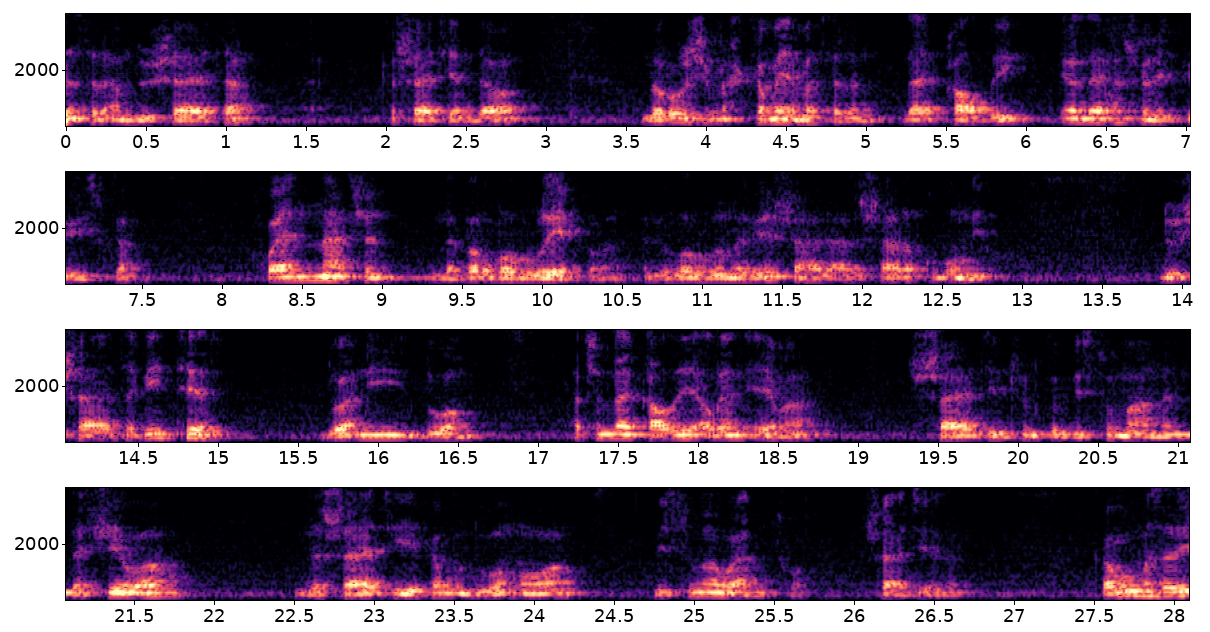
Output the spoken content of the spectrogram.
لەسەر ئەم دوو شایەتە کە شایەتێنداوە لە ڕۆژی محکەمەیە مەثلەن لای قاڵی یا لای هەشوێنێک پێویست بکە خۆیان ناچن لەبەر ضرورەیەک بڵێن ئەگە ضرورە نەبێ شاهد على الشهادة قبول نیە دوو شایەتەکەی تر دوانی دووەم. ئەچن لای قاڵی ئەڵێن ئێمە شایەتی چونکە بیستمانە لە کێوە لە شایەتی یەکەم و دووەمەوە بیستمە وایانتووە شایەتی ئەدە کەبوو مەسەری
